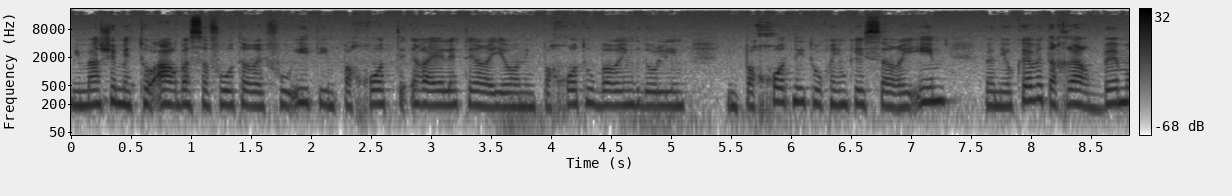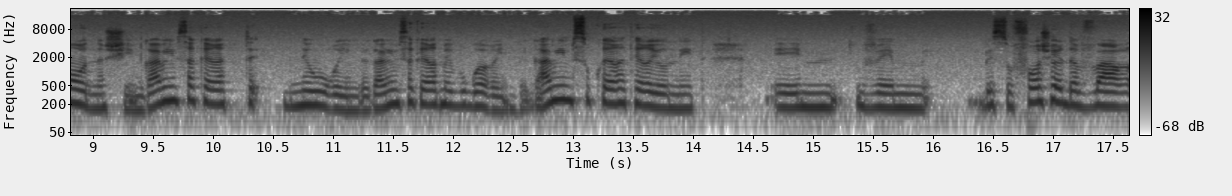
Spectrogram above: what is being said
ממה שמתואר בספרות הרפואית, עם פחות רעלת הריון, עם פחות עוברים גדולים, עם פחות ניתוחים קיסריים, ואני עוקבת אחרי הרבה מאוד נשים, גם עם סכרת נעורים וגם עם סכרת מבוגרים וגם עם סוכרת הריונית, והן בסופו של דבר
